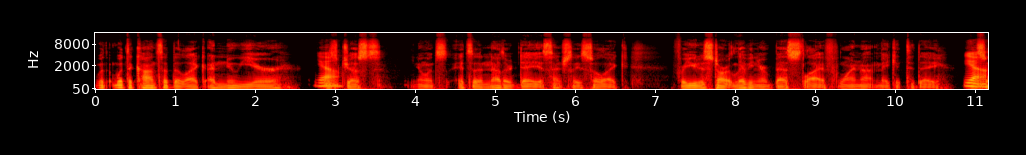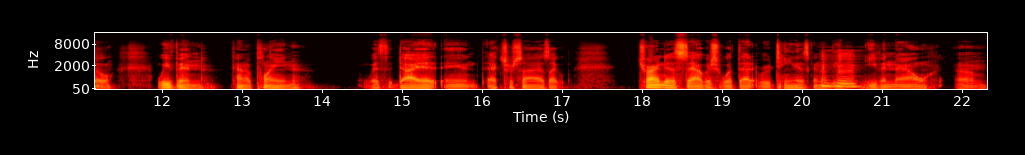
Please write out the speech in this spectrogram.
with with the concept that like a new year Yeah. it's just you know it's it's another day essentially so like for you to start living your best life why not make it today Yeah. so we've been kind of playing with diet and exercise like trying to establish what that routine is going to Mhm. be even now um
